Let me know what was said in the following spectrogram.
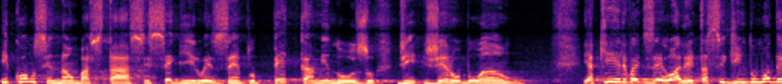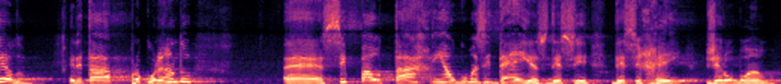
E como se não bastasse seguir o exemplo pecaminoso de Jeroboão. E aqui ele vai dizer: olha, ele está seguindo um modelo, ele está procurando é, se pautar em algumas ideias desse, desse rei Jeroboão.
